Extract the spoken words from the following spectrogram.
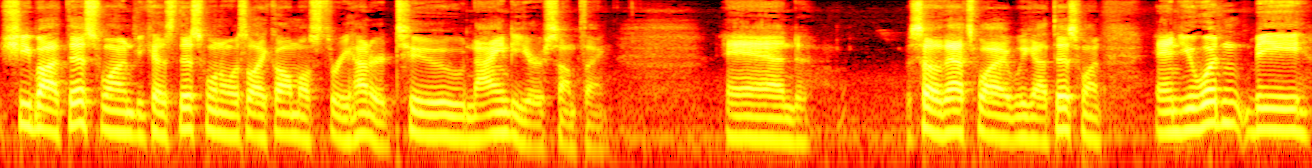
she bought this one because this one was like almost 300 290 or something. And so that's why we got this one. And you wouldn't be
